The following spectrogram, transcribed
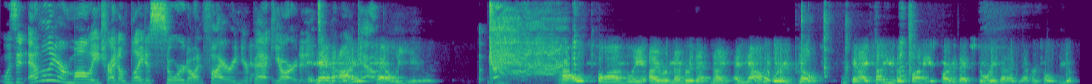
was it Emily or Molly try to light a sword on fire in your backyard? And, and I out? tell you, how fondly I remember that night. And now that we're adults, can I tell you the funniest part of that story that I've never told you?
